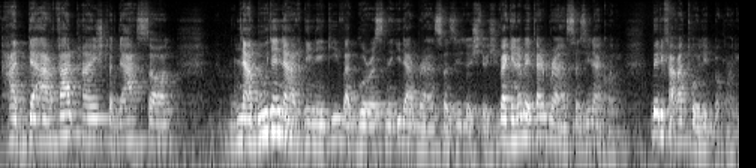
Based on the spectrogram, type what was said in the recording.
حداقل 5 تا ده سال نبود نقدینگی و گرسنگی در برندسازی داشته باشی. وگرنه بهتر برندسازی نکنی. بری فقط تولید بکنی.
